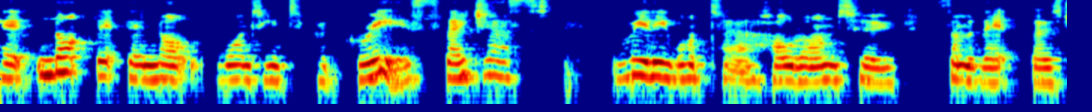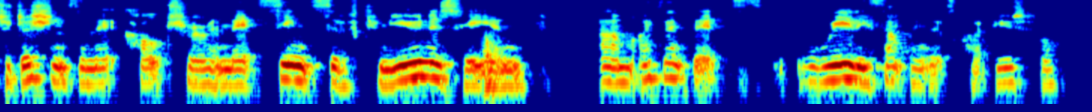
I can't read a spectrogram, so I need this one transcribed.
that not that they're not wanting to progress, they just really want to hold on to some of that those traditions and that culture and that sense of community and um, I think that's really something that's quite beautiful.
